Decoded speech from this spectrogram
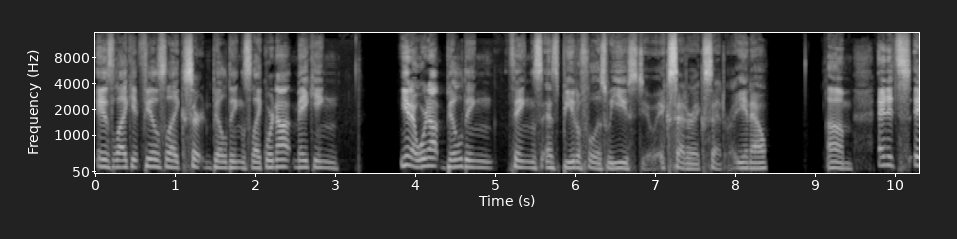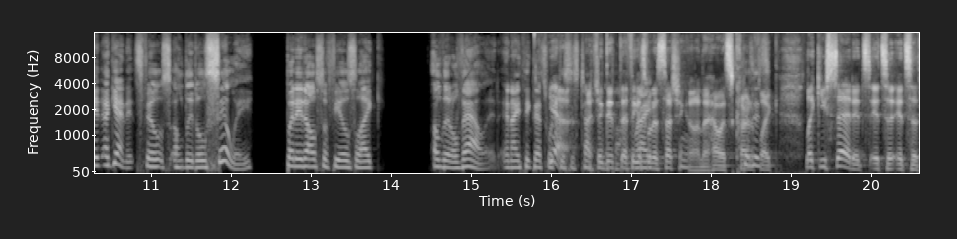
Is like it feels like certain buildings like we're not making you know, we're not building things as beautiful as we used to, et cetera, et cetera, you know? Um and it's it again, it feels a little silly, but it also feels like a little valid. And I think that's what yeah, this is touching I think that, upon, I think that's what it's touching on. How it's kind of it's- like, like you said, it's it's a it's a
